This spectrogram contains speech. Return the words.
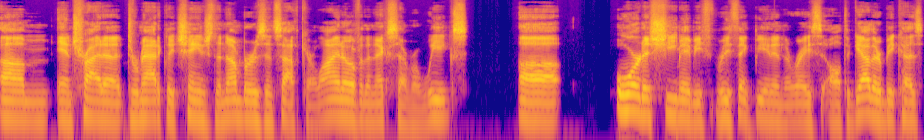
um, and try to dramatically change the numbers in South Carolina over the next several weeks, uh, or does she maybe rethink being in the race altogether? Because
